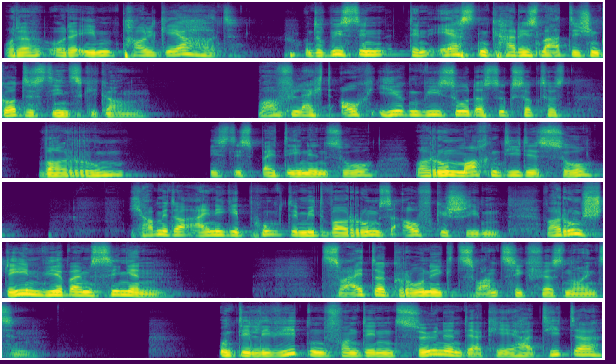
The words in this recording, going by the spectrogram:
oder, oder eben Paul Gerhard und du bist in den ersten charismatischen Gottesdienst gegangen. War vielleicht auch irgendwie so, dass du gesagt hast, warum ist es bei denen so? Warum machen die das so? Ich habe mir da einige Punkte mit Warums aufgeschrieben. Warum stehen wir beim Singen? 2. Chronik 20, Vers 19. Und die Leviten von den Söhnen der Kehatiter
